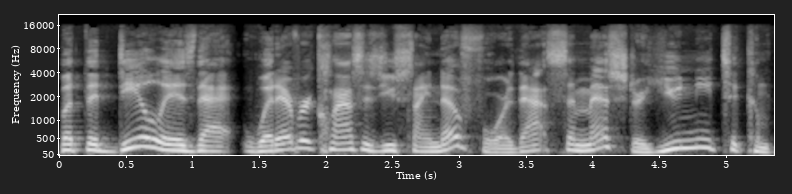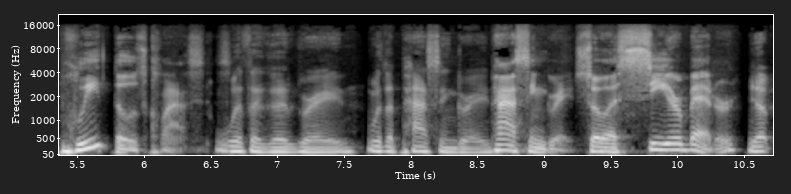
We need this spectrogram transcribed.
But the deal is that whatever classes you signed up for that semester, you need to complete those classes. with a good grade, with a passing grade. Passing grade. So a C or better. Yep.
